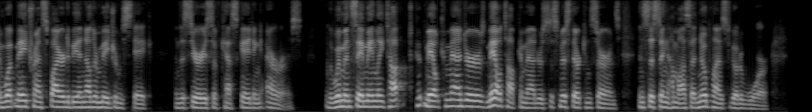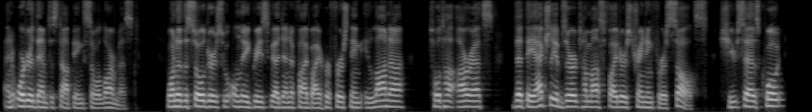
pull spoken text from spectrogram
and what may transpire to be another major mistake in the series of cascading errors. The women say mainly top male commanders, male top commanders dismissed their concerns, insisting Hamas had no plans to go to war and ordered them to stop being so alarmist. One of the soldiers, who only agrees to be identified by her first name, Ilana, told Haaretz that they actually observed Hamas fighters training for assaults. She says, quote,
